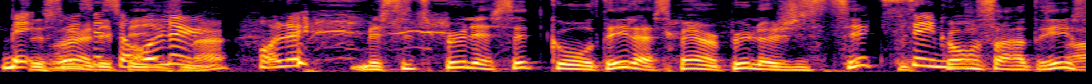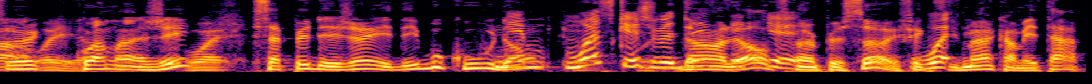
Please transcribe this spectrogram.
Ben, c'est ça un dépaysement. Mais si tu peux laisser de côté l'aspect un peu logistique, te concentrer Ah, sur quoi hein. manger, Ouais. ça peut déjà aider beaucoup. Mais Donc, moi, ce que je veux dire, dans l'ordre, que- c'est un peu ça, effectivement, comme étape.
